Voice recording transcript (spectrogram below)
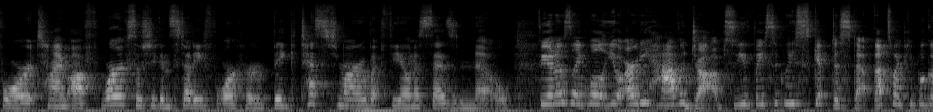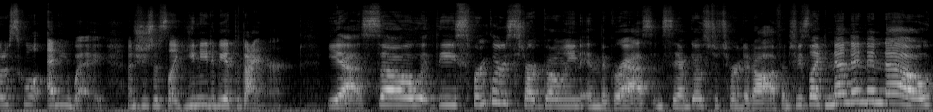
for time off work so she can study for her big test tomorrow, but Fiona says no. Fiona's like, well, you already have a job, so you've basically skipped a step. That's why people go to school anyway. And she's just like, you need to be at the diner. Yeah, so the sprinklers start going in the grass, and Sam goes to turn it off, and she's like, "No, no, no, no,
